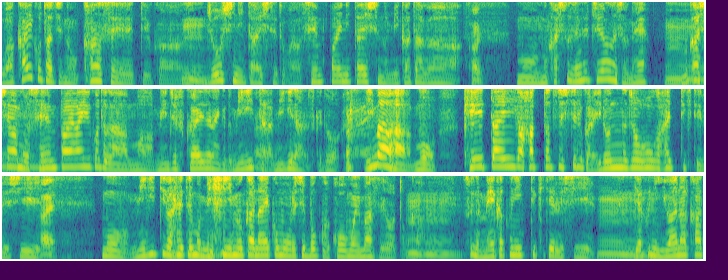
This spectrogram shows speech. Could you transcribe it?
う若い子たちの感性っていうか、うん。上司に対してとか先輩に対しての見方がはい。もう昔と全然違うんですよね。うん。昔はもう先輩が言うことがまあ免除不快じゃないけど右行ったら右なんですけど、今はもう携帯が発達してるからいろんな情報が入ってきてるし、はいもう右って言われても右に向かない子もおるし僕はこう思いますよとか、うんうん。そういうの明確に言ってきてるし、うん。逆に言わなか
